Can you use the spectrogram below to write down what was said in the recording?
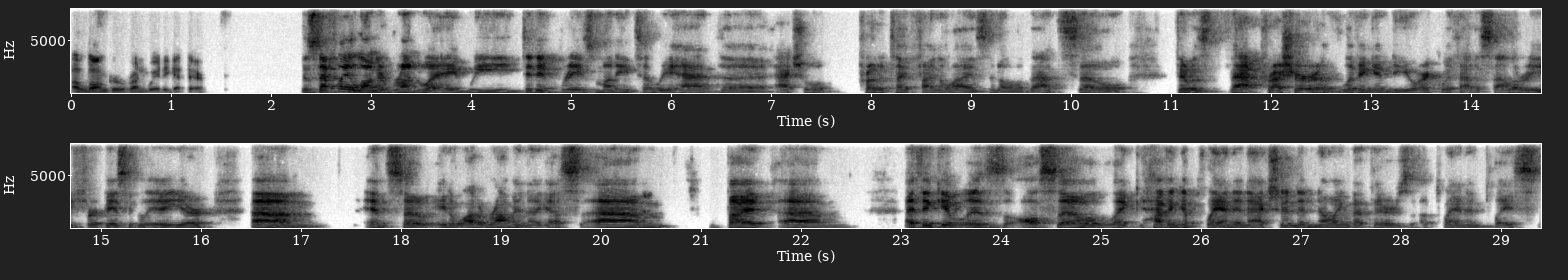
a longer runway to get there? There's definitely a longer runway. We didn't raise money till we had the actual prototype finalized and all of that. So there was that pressure of living in New York without a salary for basically a year. Um, and so ate a lot of ramen, I guess. Um, but um, I think it was also like having a plan in action and knowing that there's a plan in place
